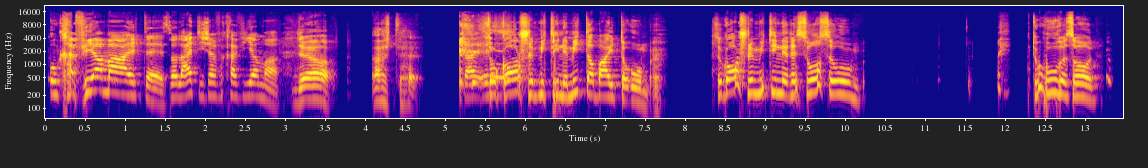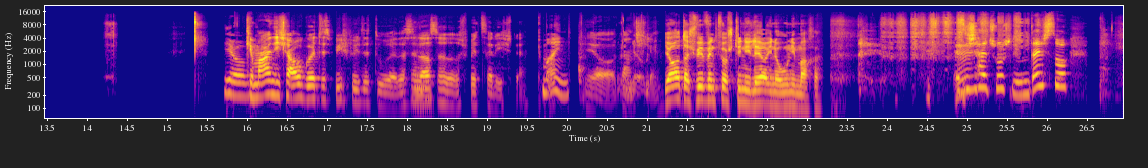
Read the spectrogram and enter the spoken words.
Und keine Firma, Alter. So leid ist einfach keine Firma. Ja, Alter. So gehst du nicht mit deinen Mitarbeitern um. So gehst du nicht mit deinen Ressourcen um. Du Hurensohn. Ja, Gemeinde ist auch ein gutes Beispiel dafür. Das Mhm. sind also Spezialisten. gemeint. Ja, ganz schlimm. Ja, das ist wie wenn du deine Lehre in der Uni machen. Es ist halt schon schlimm. Das ist so.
